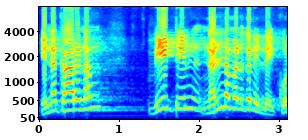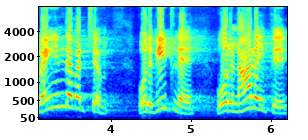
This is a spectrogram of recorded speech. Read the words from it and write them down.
என்ன காரணம்? வீட்டில் நல்லமல்கள் இல்லை. குறைந்தபட்சம் ஒரு வீட்டில் ஒரு நாளைக்கு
